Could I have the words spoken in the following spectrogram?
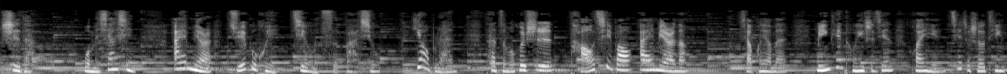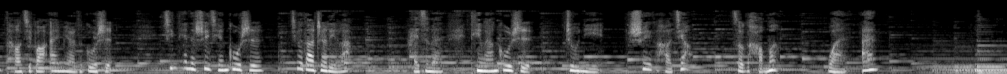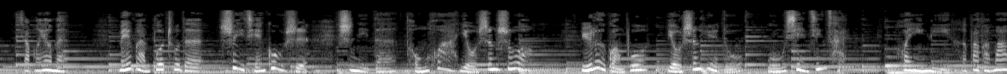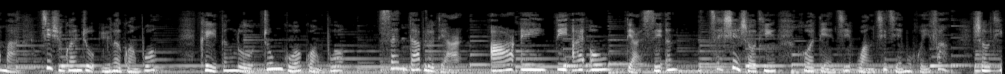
是的，我们相信埃米尔绝不会就此罢休，要不然他怎么会是淘气包埃米尔呢？小朋友们，明天同一时间，欢迎接着收听淘气包埃米尔的故事。今天的睡前故事就到这里了，孩子们，听完故事，祝你睡个好觉，做个好梦，晚安。小朋友们，每晚播出的睡前故事是你的童话有声书哦，娱乐广播有声阅读，无限精彩。欢迎你和爸爸妈妈继续关注娱乐广播，可以登录中国广播三 w 点 r a d i o 点 c n 在线收听，或点击往期节目回放收听。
